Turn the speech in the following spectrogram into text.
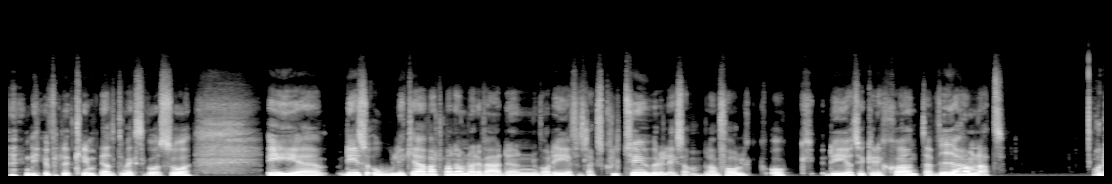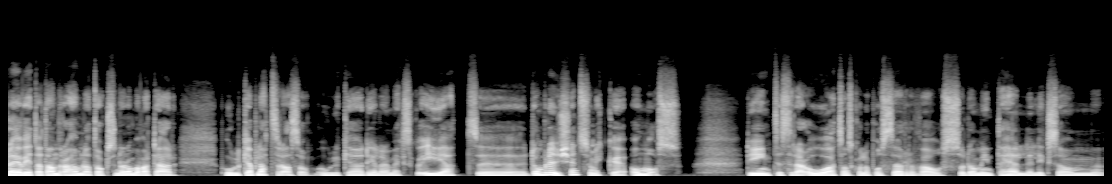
det är väldigt kriminellt i Mexiko, så är det är så olika vart man hamnar i världen, vad det är för slags kultur liksom, bland folk. Och det jag tycker är skönt där vi har hamnat, och där jag vet att andra har hamnat också när de har varit där på olika platser, alltså olika delar i Mexiko, är att eh, de bryr sig inte så mycket om oss. Det är inte sådär åh, att de ska hålla på och serva oss och de är inte heller liksom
